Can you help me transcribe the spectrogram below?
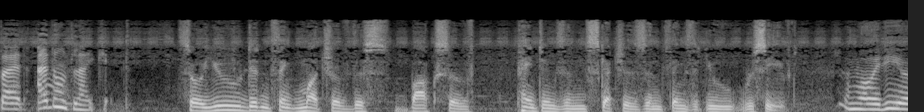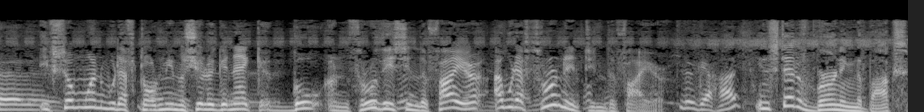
but I don't like it. So you didn't think much of this box of paintings and sketches and things that you received? If someone would have told me, Monsieur Le Guennec, go and throw this in the fire, I would have thrown it in the fire. Instead of burning the box,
